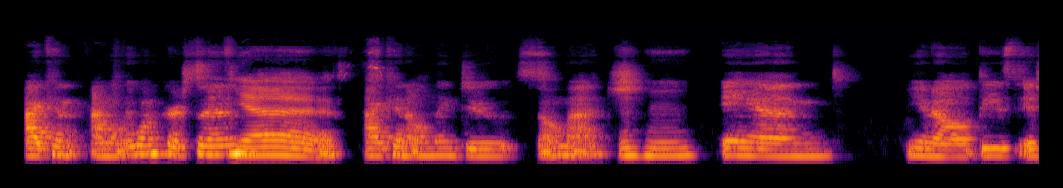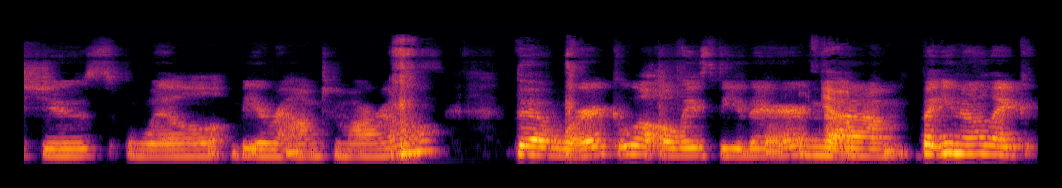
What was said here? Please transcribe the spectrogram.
I can, I'm only one person. Yes. I can only do so much. hmm And, you know, these issues will be around tomorrow. the work will always be there. Yeah. Um, but, you know, like,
